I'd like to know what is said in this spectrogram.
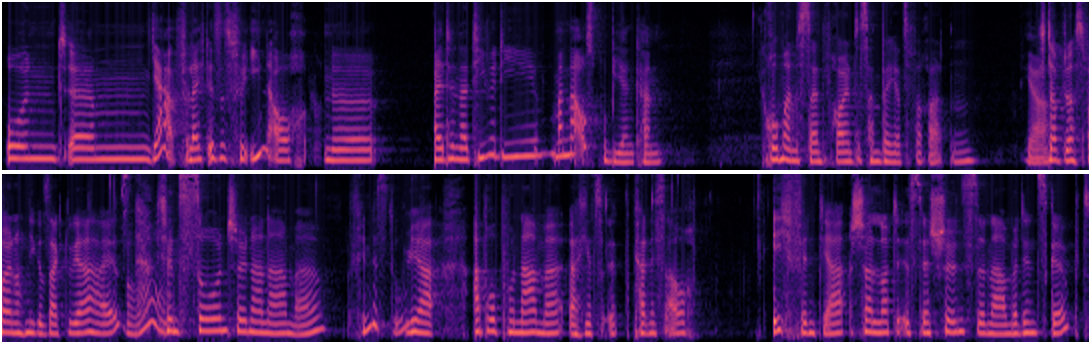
Und ähm, ja, vielleicht ist es für ihn auch eine Alternative, die man mal ausprobieren kann. Roman ist dein Freund, das haben wir jetzt verraten. Ja. Ich glaube, du hast vorher noch nie gesagt, wie er heißt. Oh. Ich finde es so ein schöner Name. Findest du? Ja, apropos Name, ach, jetzt äh, kann ich es auch. Ich finde ja, Charlotte ist der schönste Name, den es gibt.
